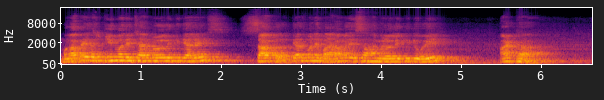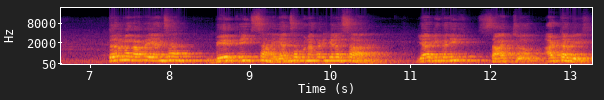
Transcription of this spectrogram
मग आता इथं तीन मध्ये चार मिळवले किती आले? सात. त्याचप्रमाणे बारा मध्ये सहा मिळवले किती होईल? अठरा. तर मग आता यांचा बेत्रिक सहा. यांचा गुणाकार केला सहा. या ठिकाणी सात चौक अठ्ठावीस.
